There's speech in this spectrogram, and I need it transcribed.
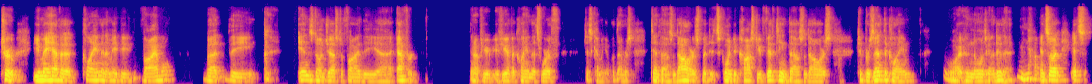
True. You may have a claim and it may be viable, but the ends don't justify the uh, effort you know, if you if you have a claim that's worth just coming up with numbers, ten thousand dollars, but it's going to cost you fifteen thousand dollars to present the claim, why who no one's going to do that. No. And so it, it's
